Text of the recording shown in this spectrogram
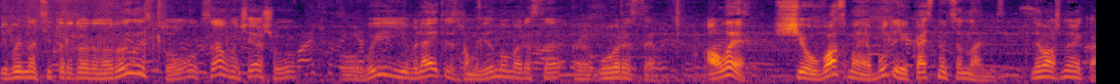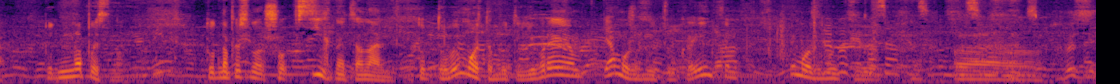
і ви на цій території народились, то це означає, що ви являєтесь громадянином РСР, е, УРСР. Але ще у вас має бути якась національність, неважно яка. Тут не написано. Тут написано, що всіх національностей. Тобто ви можете бути євреєм, я можу бути українцем, ви можете бути е,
